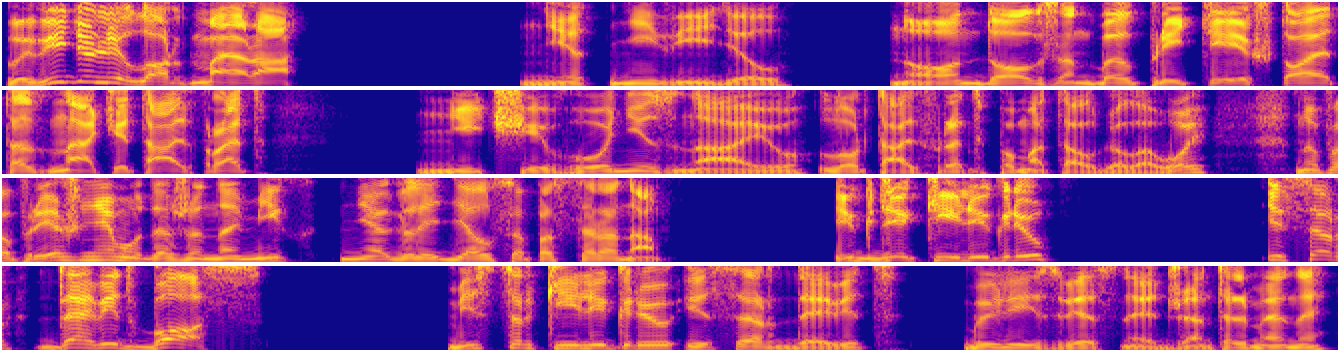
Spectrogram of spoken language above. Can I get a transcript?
Вы видели лорд-мэра?» «Нет, не видел. Но он должен был прийти. Что это значит, Альфред?» «Ничего не знаю», — лорд Альфред помотал головой, но по-прежнему даже на миг не огляделся по сторонам. «И где Килигрю?» «И сэр Дэвид Босс?» Мистер Килигрю и сэр Дэвид были известные джентльмены,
